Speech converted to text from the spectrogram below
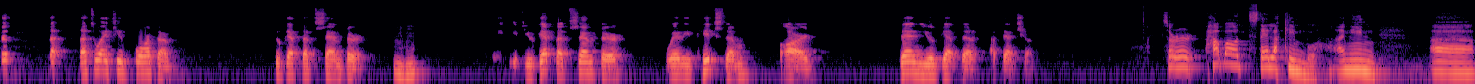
that, that, that's why it's important to get that center Mhm. if you get that center where it hits them hard then you'll get their attention Sir, how about Stella Quimbo? I mean, uh,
